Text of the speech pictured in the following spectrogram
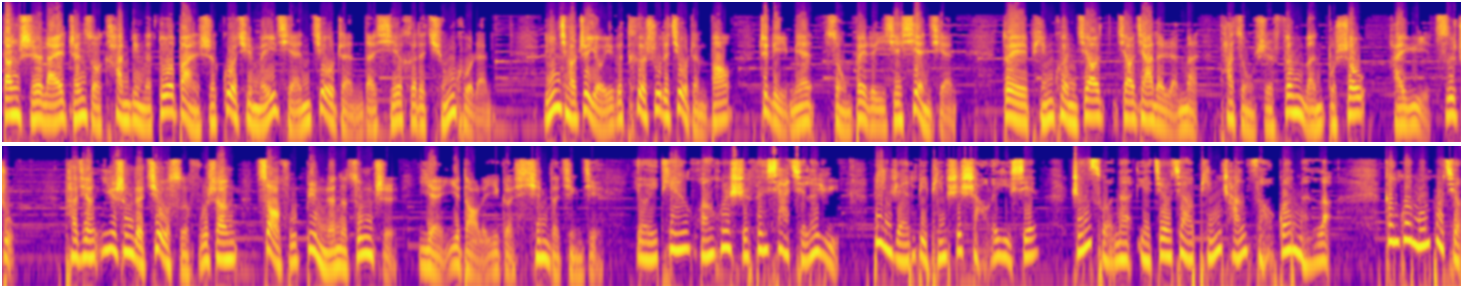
当时来诊所看病的多半是过去没钱就诊的协和的穷苦人。林巧稚有一个特殊的就诊包，这里面总备着一些现钱。对贫困交交加的人们，他总是分文不收，还予以资助。他将医生的救死扶伤、造福病人的宗旨演绎到了一个新的境界。有一天黄昏时分下起了雨，病人比平时少了一些，诊所呢也就叫平常早关门了。刚关门不久，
